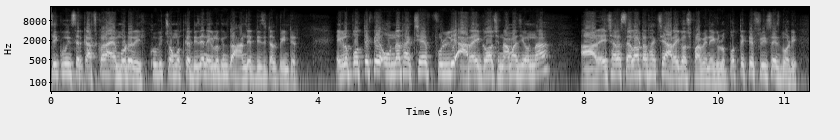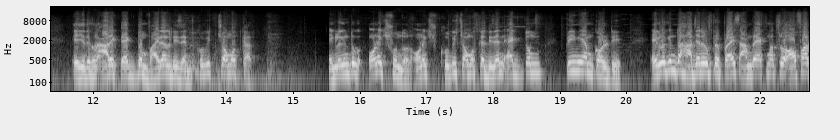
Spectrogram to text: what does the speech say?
সিকুয়েন্সের কাজ করা এম্ব্রয়ডারি খুবই চমৎকার ডিজাইন এগুলো কিন্তু হান্ড্রেড ডিজিটাল প্রিন্টের এগুলো প্রত্যেকটাই ওন্না থাকছে ফুললি আড়াই গজ নামাজি ওন্না আর এছাড়া স্যালোটা থাকছে, আড়াই গজ পাবেন এগুলো। প্রত্যেকটাই ফ্রি সাইজ বডি এই যে দেখুন, আরেকটা একদম ভাইরাল ডিজাইন খুবই চমৎকার। এগুলো কিন্তু অনেক সুন্দর, অনেক খুবই চমৎকার ডিজাইন একদম প্রিমিয়াম কোয়ালিটি। এগুলো কিন্তু হাজারের উপরে প্রাইস আমরা একমাত্র অফার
